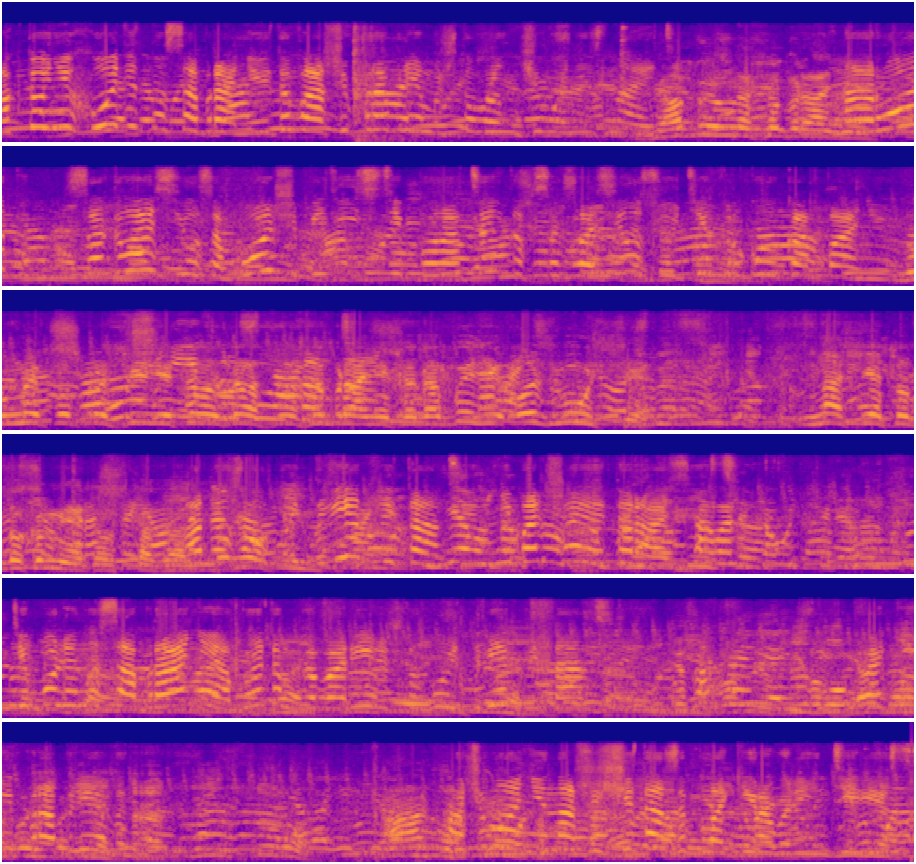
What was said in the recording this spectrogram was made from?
А кто не ходит на собрание, это ваши проблемы, что вы ничего не знаете. Я был на собрании. Народ согласился, больше 50% согласилось уйти в другую компанию. Но Ну, мы попросили тот раз на собрании, когда были, озвучьте. У нас нету документов, А сказали. должна быть две квитанции, небольшая это разница. Тем более на собрании об этом говорили, что будет две квитанции. Какие проблемы-то? Почему они наши счета заблокировали, интересно?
